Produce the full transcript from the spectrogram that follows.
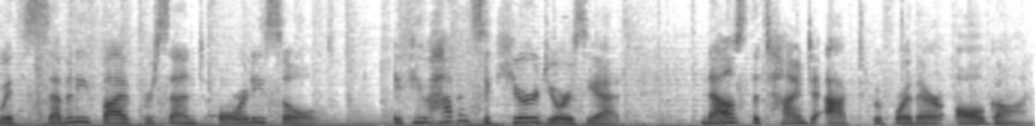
with 75% already sold. If you haven't secured yours yet, now's the time to act before they're all gone.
